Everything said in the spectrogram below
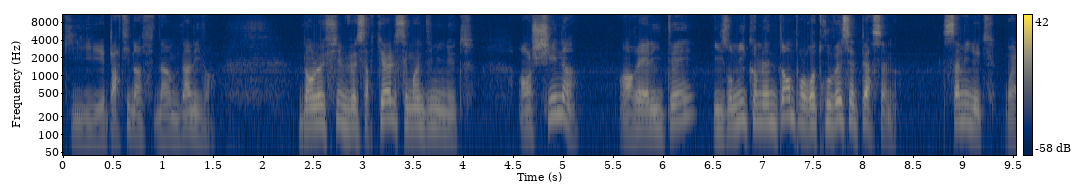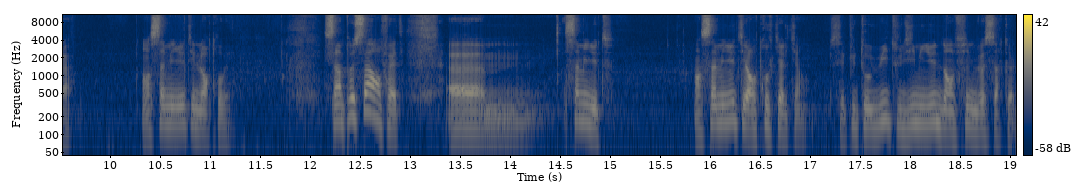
qui est parti d'un livre. Dans le film The Circle, c'est moins de 10 minutes. En Chine, en réalité, ils ont mis combien de temps pour retrouver cette personne? 5 minutes, voilà. En 5 minutes, ils l'ont retrouvé. C'est un peu ça, en fait. Euh, 5 minutes. En 5 minutes, ils retrouvent quelqu'un. C'est plutôt 8 ou 10 minutes dans le film The Circle.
